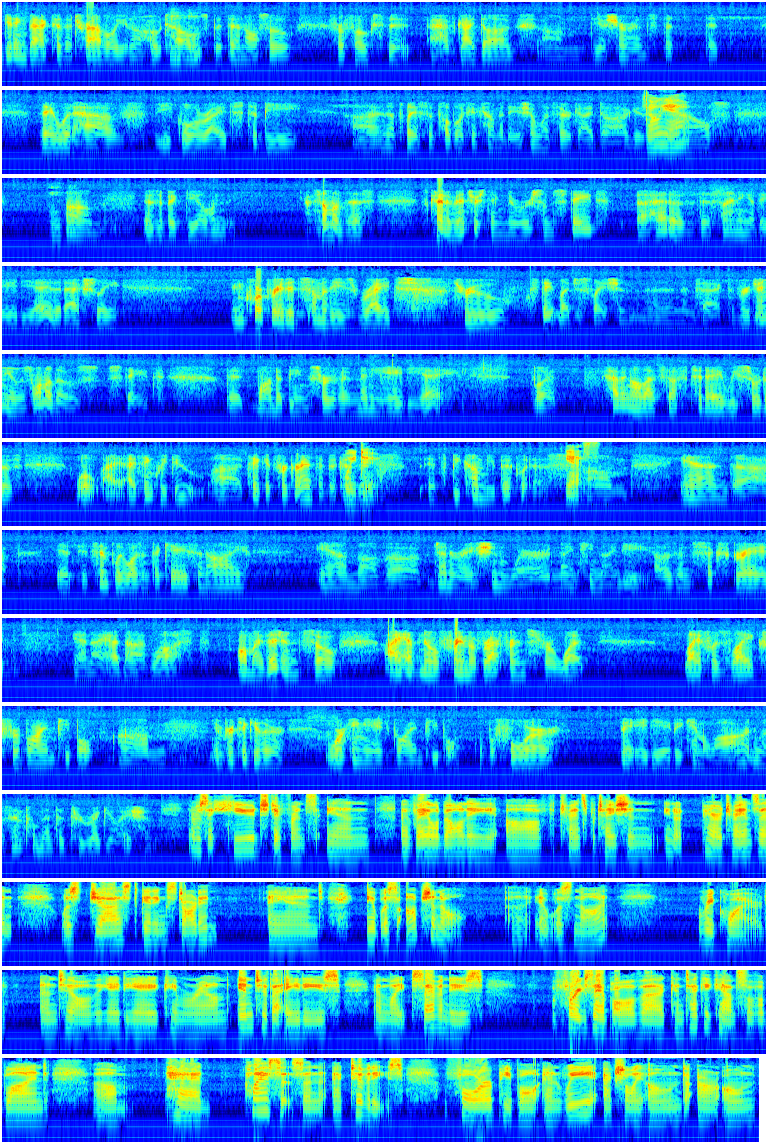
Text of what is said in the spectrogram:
Getting back to the travel, you know, hotels, mm-hmm. but then also for folks that have guide dogs, um, the assurance that that they would have equal rights to be uh, in a place of public accommodation with their guide dog as oh, yeah. else mm-hmm. um, is a big deal. And some of this is kind of interesting. There were some states ahead of the signing of the ADA that actually incorporated some of these rights through state legislation. And in fact, Virginia was one of those states that wound up being sort of a mini ADA. But having all that stuff today, we sort of well, I, I think we do uh, take it for granted because we it's, it's become ubiquitous. Yes. Um, and uh, it, it simply wasn't the case. And I am of a generation where in 1990 I was in sixth grade and I had not lost all my vision. So I have no frame of reference for what life was like for blind people, um, in particular working age blind people, before the ADA became a law and was implemented through regulation. There was a huge difference in availability of transportation. You know, paratransit was just getting started and it was optional. Uh, it was not required until the ADA came around into the 80s and late 70s. For example, the Kentucky Council of the Blind um, had classes and activities for people, and we actually owned our own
